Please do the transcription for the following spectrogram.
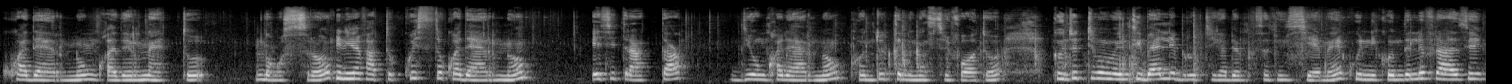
quaderno, un quadernetto nostro. Quindi mi ha fatto questo quaderno e si tratta di un quaderno con tutte le nostre foto, con tutti i momenti belli e brutti che abbiamo passato insieme, quindi con delle frasi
